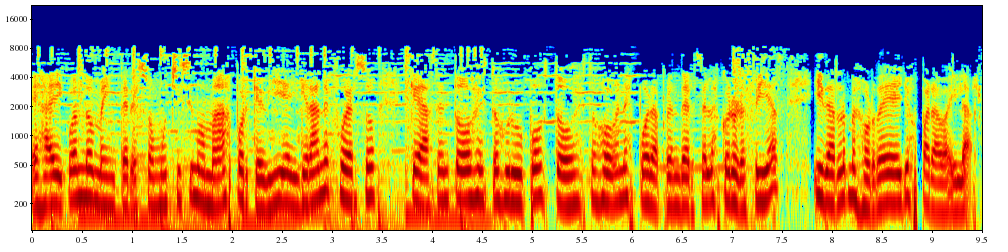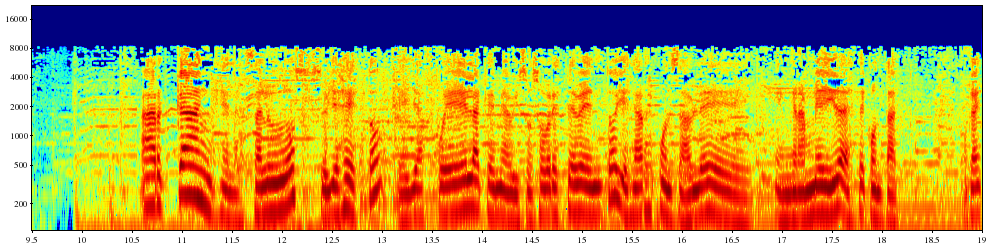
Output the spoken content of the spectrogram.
Es ahí cuando me interesó muchísimo más porque vi el gran esfuerzo que hacen todos estos grupos, todos estos jóvenes por aprenderse las coreografías y dar lo mejor de ellos para bailar. Arcángela, saludos, si oyes esto, ella fue la que me avisó sobre este evento y es la responsable en gran medida de este contacto. ¿Okay?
